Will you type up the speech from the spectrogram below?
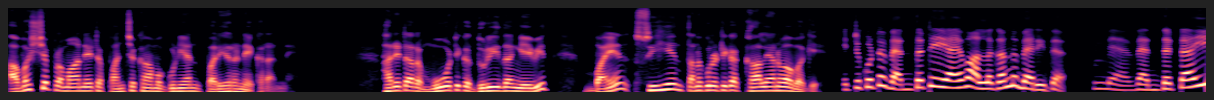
අවශ්‍ය ප්‍රමාණයට පංචකාම ගුණයන් පරිහරණය කරන්නේ. හරියට අර මූව ටික දුරීදන් එවිත් බයෙන් සිහියෙන් තනකුල ටිකක් කාලා යනවා වගේ. එතකොට වැද්දට ඒ අයව අල්ලගන්න බැරිද? වැද්දටයි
